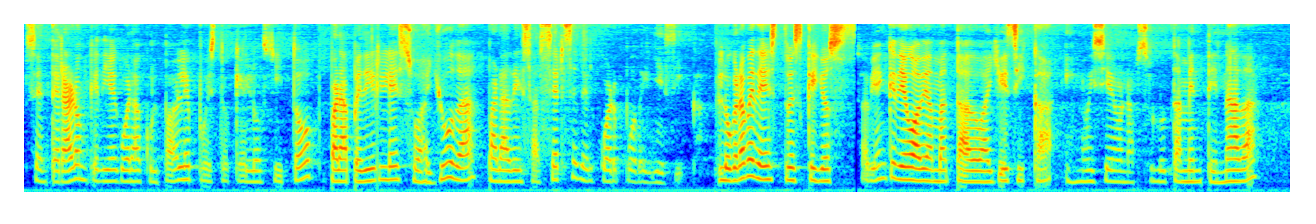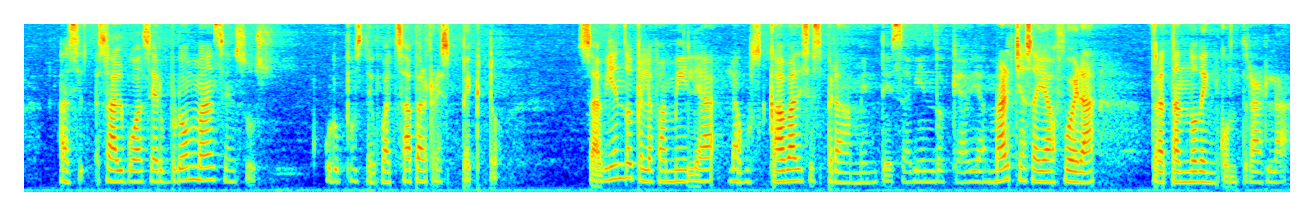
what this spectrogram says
se enteraron que Diego era culpable puesto que lo citó para pedirle su ayuda para deshacerse del cuerpo de Jessica. Lo grave de esto es que ellos sabían que Diego había matado a Jessica y no hicieron absolutamente nada salvo hacer bromas en sus grupos de WhatsApp al respecto, sabiendo que la familia la buscaba desesperadamente, sabiendo que había marchas allá afuera tratando de encontrarla.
